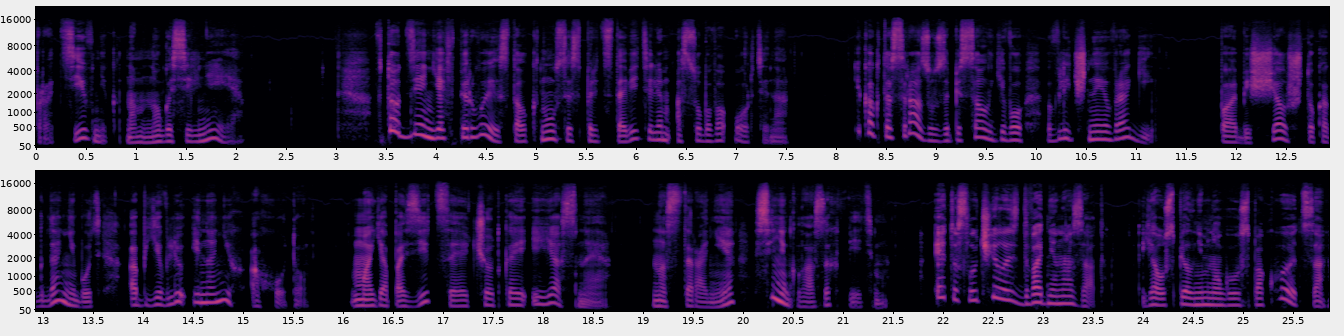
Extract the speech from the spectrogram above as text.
Противник намного сильнее. В тот день я впервые столкнулся с представителем особого ордена и как-то сразу записал его в личные враги. Пообещал, что когда-нибудь объявлю и на них охоту. Моя позиция четкая и ясная, на стороне синеглазых ведьм. Это случилось два дня назад. Я успел немного успокоиться,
